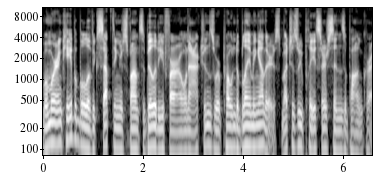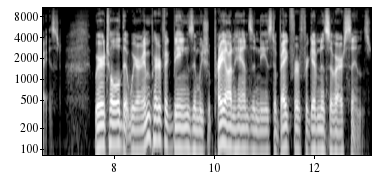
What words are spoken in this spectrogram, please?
When we're incapable of accepting responsibility for our own actions, we're prone to blaming others, much as we place our sins upon Christ. We are told that we are imperfect beings and we should pray on hands and knees to beg for forgiveness of our sins.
